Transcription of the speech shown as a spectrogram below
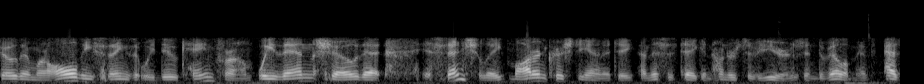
show them where all these things that we do came from, we then show that essentially modern Christianity, and this has taken hundreds of years in development, has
